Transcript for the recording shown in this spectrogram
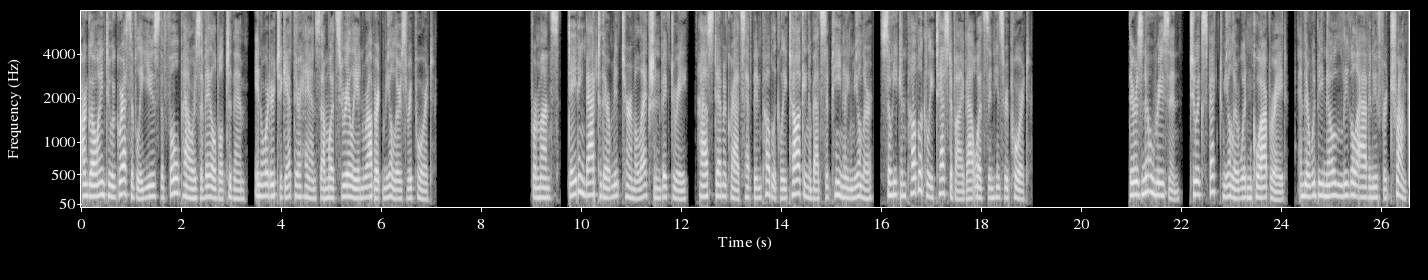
are going to aggressively use the full powers available to them in order to get their hands on what's really in Robert Mueller's report. For months, dating back to their midterm election victory, House Democrats have been publicly talking about subpoenaing Mueller so he can publicly testify about what's in his report. There is no reason to expect Mueller wouldn't cooperate and there would be no legal avenue for Trump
